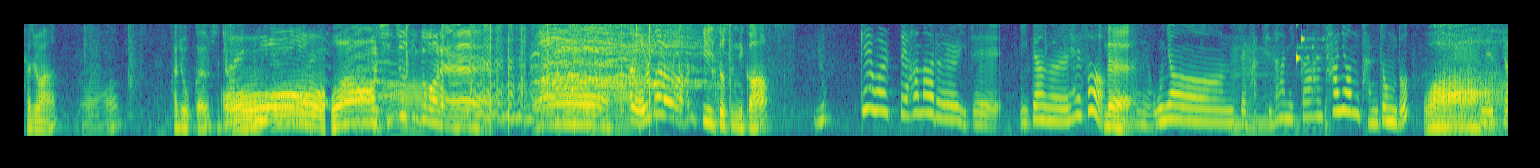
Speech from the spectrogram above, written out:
가져와. 어. 가져올까요, 진짜? 오. 와, 진짜 똑똑하네. 와. 아니, 얼마나 함께 있었습니까? 6개월 때 하나를 이제 입양을 해서 네. 네, 5년째 같이 사니까 한 4년 반 정도 와. 지냈죠.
